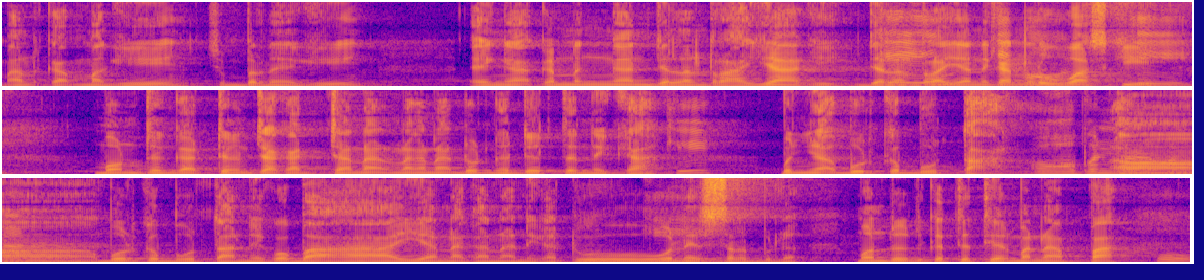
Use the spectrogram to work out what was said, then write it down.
man Kak Magi, Jember lagi. Enggak kenengan jalan raya ki. Jalan Ki, raya ini kan luas ki. Ki. Mon kadang cakan canak anak-anak dut ngedeten nih kah. Bur kebutan. Oh bener. Ah, bur kebutan nih kok bahaya anak-anak nih aduh neser bener. Kedadian mana apa? Oh.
